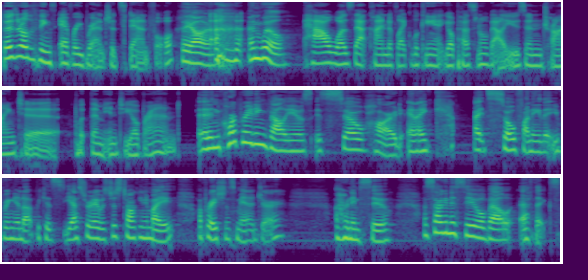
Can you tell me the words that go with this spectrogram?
those are all the things every brand should stand for They are and will. how was that kind of like looking at your personal values and trying to put them into your brand? Incorporating values is so hard and i it's so funny that you bring it up because yesterday i was just talking to my operations manager. Uh, her name's sue. I was talking to sue about ethics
